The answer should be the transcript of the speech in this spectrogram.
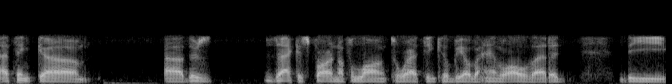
I think um uh there's Zach is far enough along to where I think he'll be able to handle all of that. It, the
